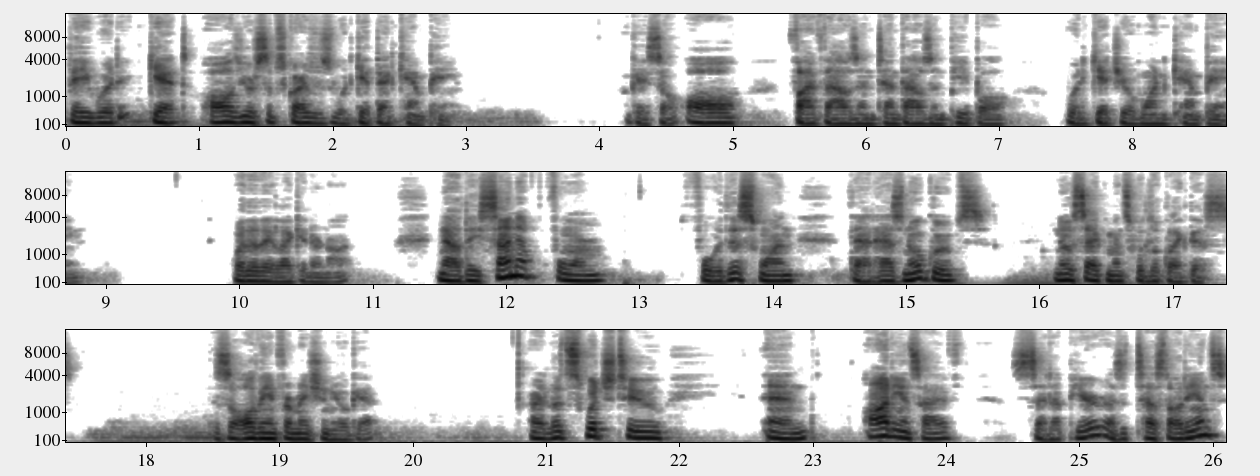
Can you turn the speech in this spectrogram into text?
they would get, all your subscribers would get that campaign. Okay, so all 5,000, 10,000 people would get your one campaign, whether they like it or not. Now, the sign up form for this one that has no groups, no segments would look like this. This is all the information you'll get. All right, let's switch to an audience I've set up here as a test audience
